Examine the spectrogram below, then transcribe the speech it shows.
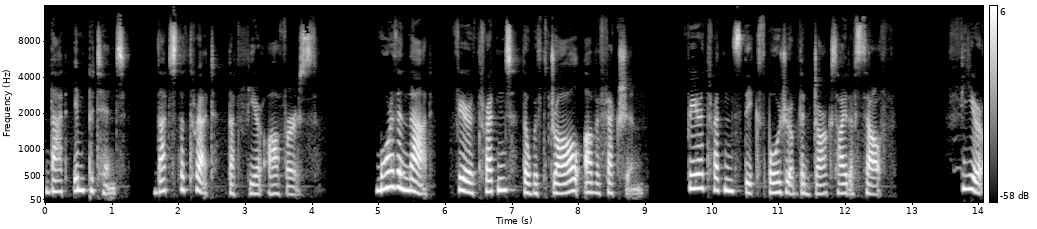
That impotence, that's the threat that fear offers. More than that, fear threatens the withdrawal of affection. Fear threatens the exposure of the dark side of self. Fear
